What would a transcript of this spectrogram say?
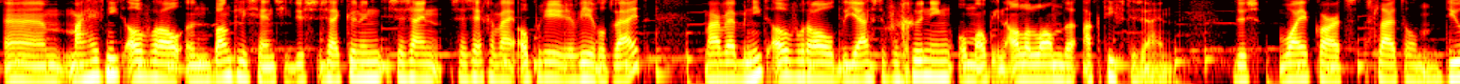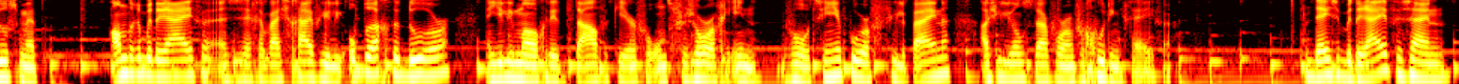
ehm, maar heeft niet overal een banklicentie. Dus zij, kunnen, ze, zijn, ze zeggen wij opereren wereldwijd, maar we hebben niet overal de juiste vergunning om ook in alle landen actief te zijn. Dus Wirecard sluit dan deals met andere bedrijven en ze zeggen wij schuiven jullie opdrachten door en jullie mogen dit betaalverkeer voor ons verzorgen in bijvoorbeeld Singapore of Filipijnen als jullie ons daarvoor een vergoeding geven. Deze bedrijven zijn,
